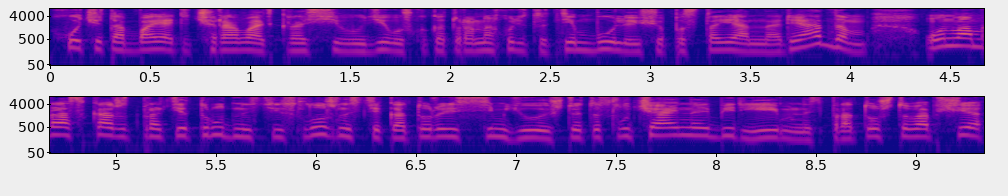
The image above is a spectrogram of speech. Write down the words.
хочет обаять, очаровать красивую девушку, которая находится тем более еще постоянно рядом, он вам расскажет про те трудности и сложности, которые с семьей, что это случайная беременность, про то, что вообще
